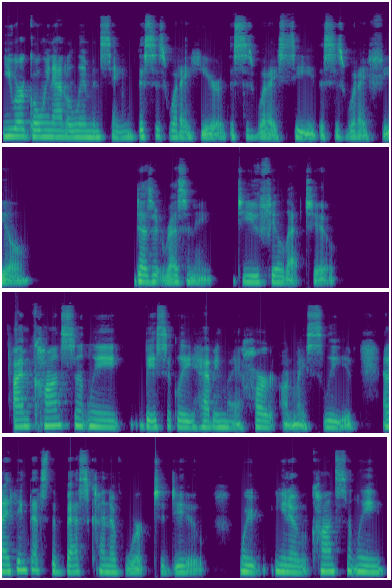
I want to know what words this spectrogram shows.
you are going out a limb and saying, This is what I hear, this is what I see, this is what I feel. Does it resonate? Do you feel that too? I'm constantly basically having my heart on my sleeve. And I think that's the best kind of work to do. Where, you know, constantly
